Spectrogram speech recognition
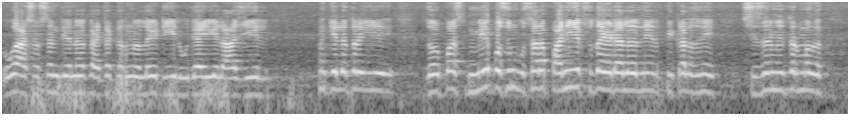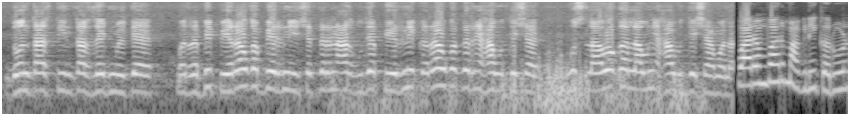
उगा आश्वासन देणं काय तर करणं. लाइट येईल उद्या येईल आज येईल. पण केलं तर जवळपास मे पासून उसाला पाणी एक सुद्धा येडायला नाही पिकालाच नाही सीझनमध्ये तर मग दोन तास तीन तास लेट मिळते. मग रब्बी पेराव का पेरणी? शेतकऱ्यांना आज उद्या पेरणी करावं का करणे? हा उद्देश आहे. ऊस लावा का लावणे? हा उद्देश आहे आम्हाला. वारंवार मागणी करून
